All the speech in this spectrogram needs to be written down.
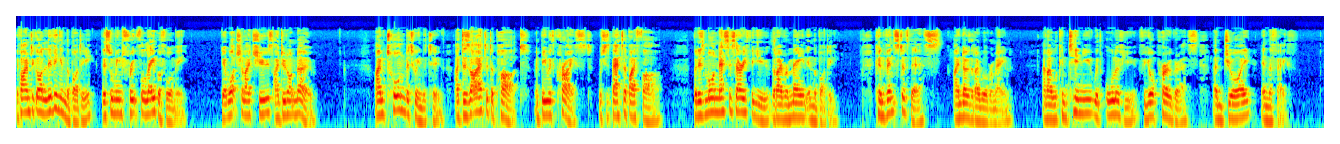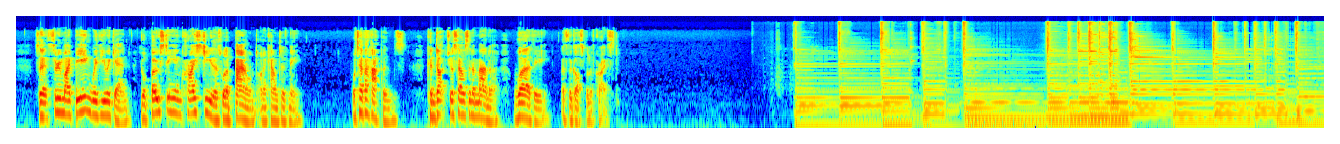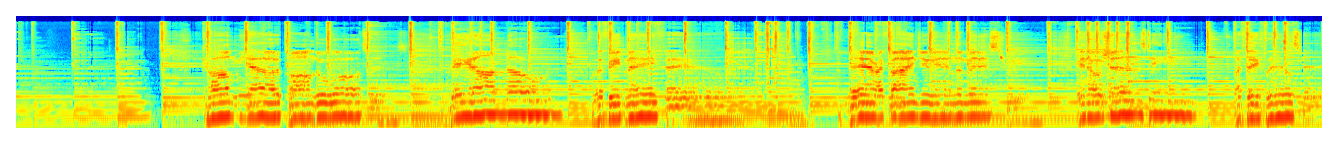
If I am to go on living in the body, this will mean fruitful labour for me. Yet what shall I choose? I do not know. I am torn between the two. I desire to depart and be with Christ, which is better by far, but is more necessary for you that I remain in the body. Convinced of this, I know that I will remain, and I will continue with all of you for your progress and joy in the faith, so that through my being with you again, your boasting in Christ Jesus will abound on account of me. Whatever happens, conduct yourselves in a manner worthy of the gospel of Christ. Call me out upon the waters, great unknown, where feet may fail. There I find you in the mystery, in oceans deep, my faith will stand.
